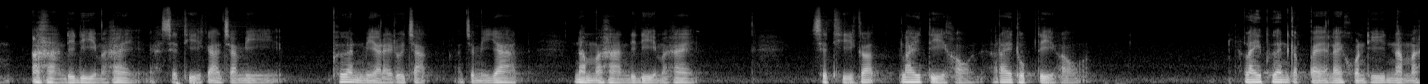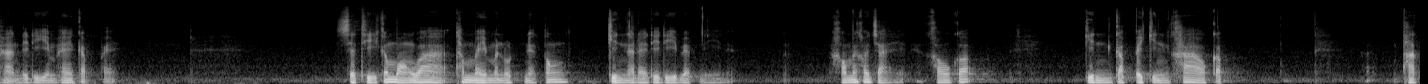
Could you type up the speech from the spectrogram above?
ำอาหารดี ๆ มาให้เศรษฐีก็อาจจะมีเพื่อนมีอะไรรู้จัก อาจจะมีญาตินำอาหารดีๆ มาให้ เศรษฐีก็ไล่ตีเขาไล่ทุบตีเขา ไล่เพื่อนกลับไป ไล่คนที่นำอาหารดีๆมาให้กลับไป เศรษฐีก็มองว่าทำไมมนุษย์เนี่ยต้องกินอะไรดี ๆ แบบนี้เนี่ยเขาไม่เข้าใจเขาก็กินกลับไปกินข้าวกับผัก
